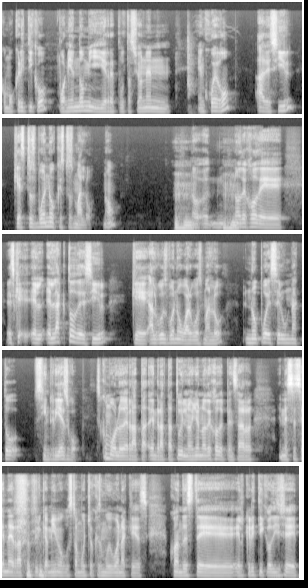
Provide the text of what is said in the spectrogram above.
como crítico, poniendo mi reputación en, juego, a decir que esto es bueno o que esto es malo, ¿no? no, dejo de... Es que el, el acto de decir que algo es bueno o algo es malo no puede ser un acto sin riesgo. Es como lo de Rata, en Ratatouille, ¿no? Yo no dejo de pensar en esa escena de Ratatouille que a mí me gusta mucho, que es muy buena, que es cuando este, el crítico dice,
